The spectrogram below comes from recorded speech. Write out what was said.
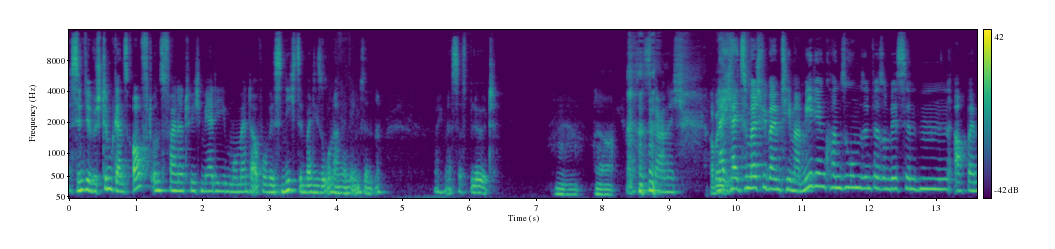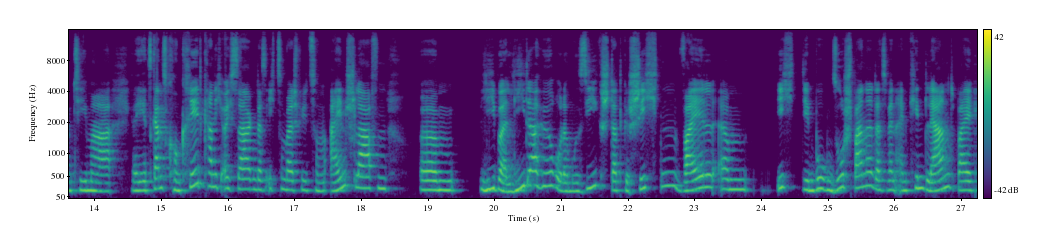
Das sind wir bestimmt ganz oft. Uns fallen natürlich mehr die Momente auf, wo wir es nicht sind, weil die so unangenehm sind. Ne? Manchmal ist das blöd. Hm, ja. Ich weiß es gar nicht. Aber Na, ich, halt zum Beispiel beim Thema Medienkonsum sind wir so ein bisschen, hm, auch beim Thema, jetzt ganz konkret kann ich euch sagen, dass ich zum Beispiel zum Einschlafen ähm, lieber Lieder höre oder Musik statt Geschichten, weil ähm, ich den Bogen so spanne, dass wenn ein Kind lernt, bei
